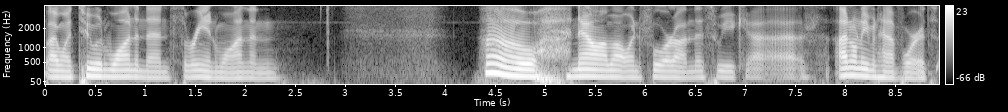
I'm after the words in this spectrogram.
I went two and one, and then three and one, and oh, now I'm zero and four on this week. Uh, I don't even have words.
